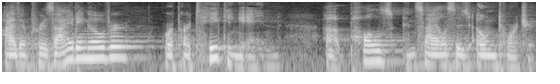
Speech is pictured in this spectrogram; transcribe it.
either presiding over or partaking in uh, Paul's and Silas's own torture.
